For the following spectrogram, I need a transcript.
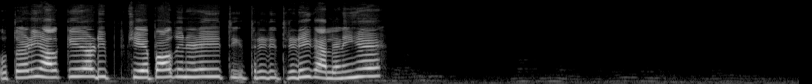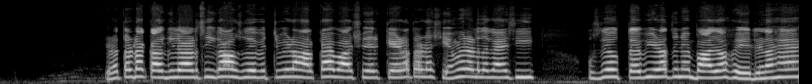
ਉੱਤੋਂ ਜਿਹੜੀ ਹਲਕੀ ਜਿਹੜੀ ਸ਼ੇਪ ਆ ਉਹ ਤੁਸੀਂ ਜਿਹੜੀ 3D 3D ਕਰ ਲੈਣੀ ਹੈ। ਜਿਹੜਾ ਤੁਹਾਡਾ ਕਾਗੀ ਲਾਲ ਸੀਗਾ ਉਸ ਦੇ ਵਿੱਚ ਵੀ ਜਿਹੜਾ ਹਲਕਾ ਹੈ ਬਾਜ ਫੇਰ ਕੇ ਜਿਹੜਾ ਤੁਹਾਡਾ ਛੇਵਾਂ ਲੜ ਲਗਾਇਆ ਸੀ ਉਸ ਦੇ ਉੱਤੇ ਵੀ ਜਿਹੜਾ ਤੁਸੀਂ ਬਾਜਾ ਫੇਰ ਲੈਣਾ ਹੈ।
